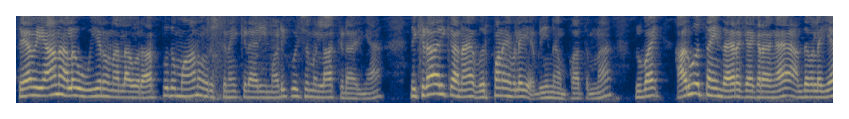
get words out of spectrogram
தேவையான அளவு உயரம் நல்லா ஒரு அற்புதமான ஒரு சினைக்கிடாரி மடிக்குச்சி மடிக்கூச்சம் கிடாரிங்க இந்த கிடாரிக்கான விற்பனை விலை அப்படின்னு நம்ம பார்த்தோம்னா ரூபாய் அறுபத்தைந்தாயிரம் கேட்குறாங்க அந்த விலையை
